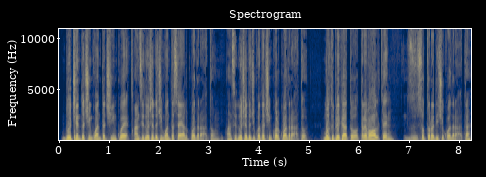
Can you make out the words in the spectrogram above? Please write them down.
255, anzi 256 al quadrato, anzi 255 al quadrato, moltiplicato tre volte sotto radice quadrata,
